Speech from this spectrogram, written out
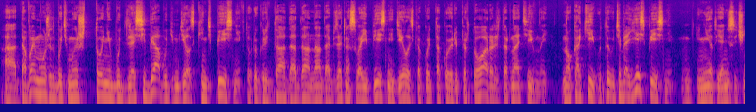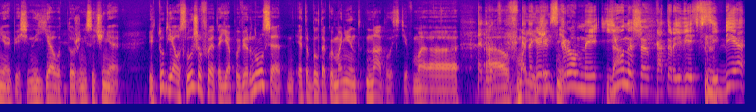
А давай, может быть, мы что-нибудь для себя будем делать, какие-нибудь песни. Второй говорит, да, да, да, надо обязательно свои песни делать, какой-то такой репертуар альтернативный. Но какие? У тебя есть песни? Нет, я не сочиняю песни, я вот тоже не сочиняю. И тут я, услышав это, я повернулся. Это был такой момент наглости в, мо- это, в моей это, говорит, жизни. скромный да. юноша, который весь в себе.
